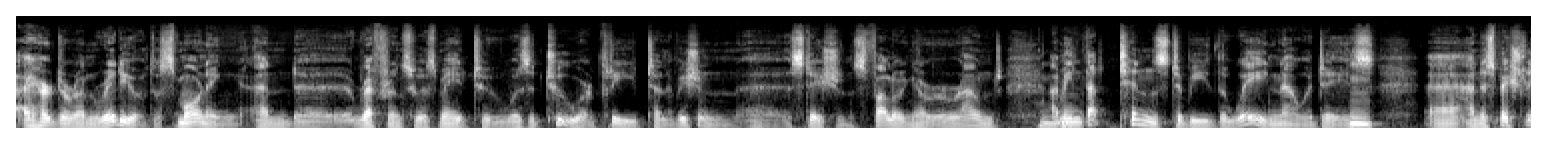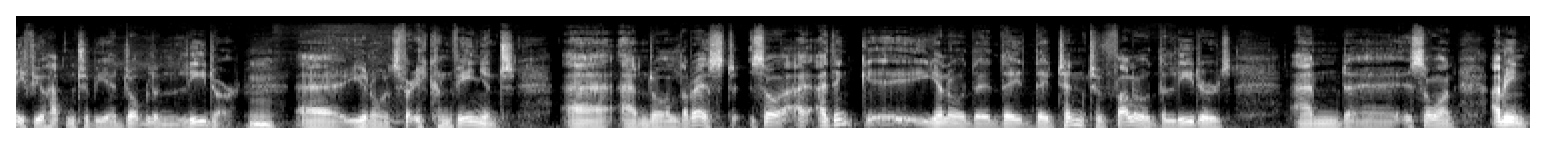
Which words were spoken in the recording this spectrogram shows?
I heard her on radio this morning, and uh, reference was made to was it two or three television uh, stations following her around. Mm. I mean, that tends to be the way nowadays, mm. uh, and especially if you happen to be a Dublin leader, mm. you know, it's very convenient uh, and all the rest. So I, I think uh, you know they, they, they tend to follow the leaders and uh, so on. I mean.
